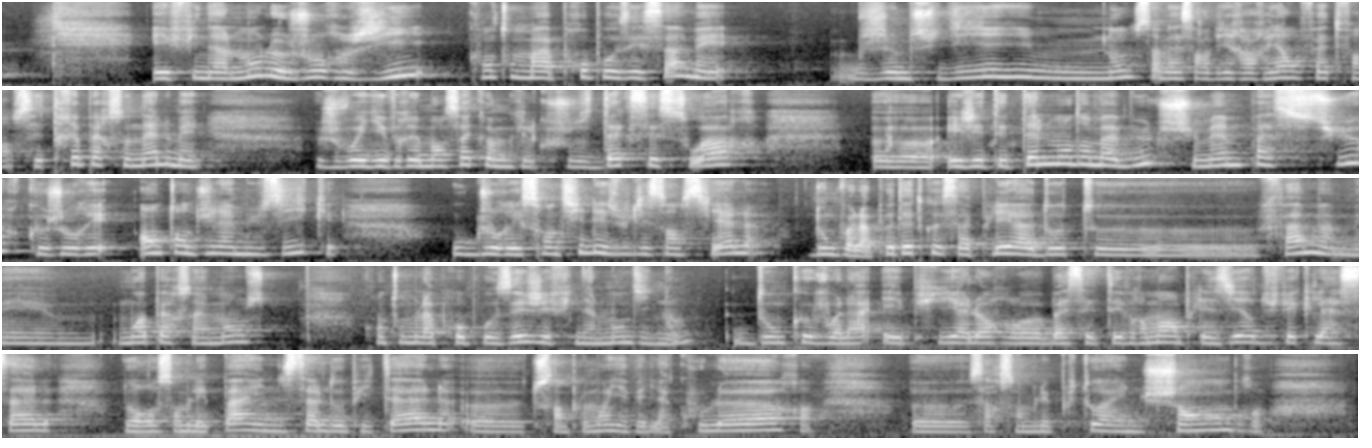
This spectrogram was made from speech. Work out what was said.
Et finalement, le jour J, quand on m'a proposé ça, mais je me suis dit non, ça va servir à rien en fait. C'est très personnel, mais je voyais vraiment ça comme quelque chose d'accessoire. Euh, et j'étais tellement dans ma bulle, je suis même pas sûre que j'aurais entendu la musique ou que j'aurais senti les huiles essentielles. Donc voilà, peut-être que ça plaît à d'autres euh, femmes, mais euh, moi personnellement, quand on me l'a proposé, j'ai finalement dit non. Donc euh, voilà, et puis alors bah, c'était vraiment un plaisir du fait que la salle ne ressemblait pas à une salle d'hôpital, tout simplement il y avait de la couleur, ça ressemblait plutôt à une chambre.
